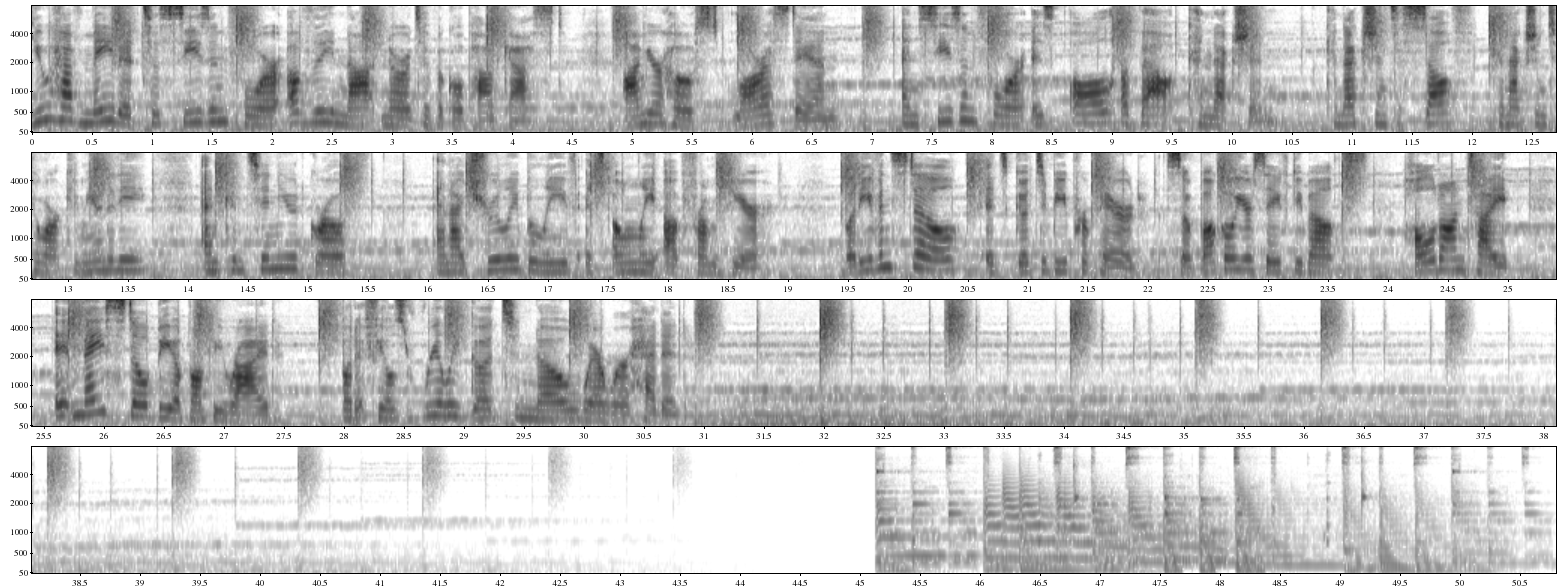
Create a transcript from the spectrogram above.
You have made it to season four of the Not Neurotypical podcast. I'm your host, Laura Zdan, and season four is all about connection connection to self, connection to our community, and continued growth. And I truly believe it's only up from here. But even still, it's good to be prepared. So buckle your safety belts, hold on tight. It may still be a bumpy ride, but it feels really good to know where we're headed.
